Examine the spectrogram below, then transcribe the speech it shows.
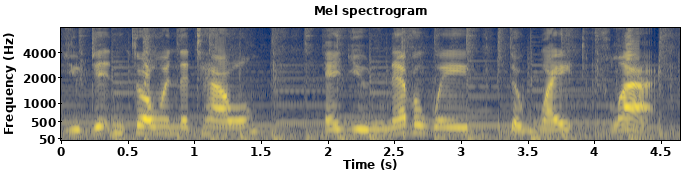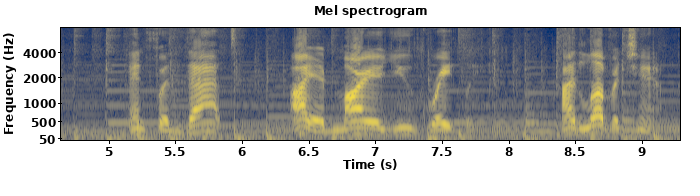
You didn't throw in the towel and you never waved the white flag. And for that, I admire you greatly. I love a champ.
